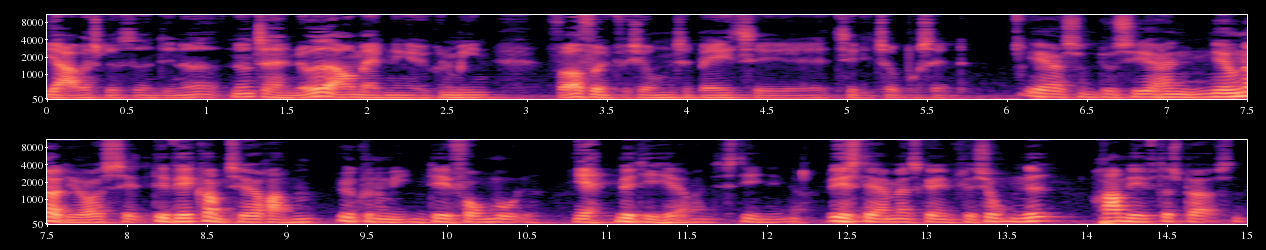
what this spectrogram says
i arbejdsløsheden. De er nødt, nødt til at have noget afmatning af økonomien, for at få inflationen tilbage til, til de 2%. Ja, som du siger, han nævner det jo også selv. Det vil komme til at ramme økonomien. Det er formålet ja. med de her rentestigninger. Hvis det er, at man skal inflationen ned, ramme efterspørgselen,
